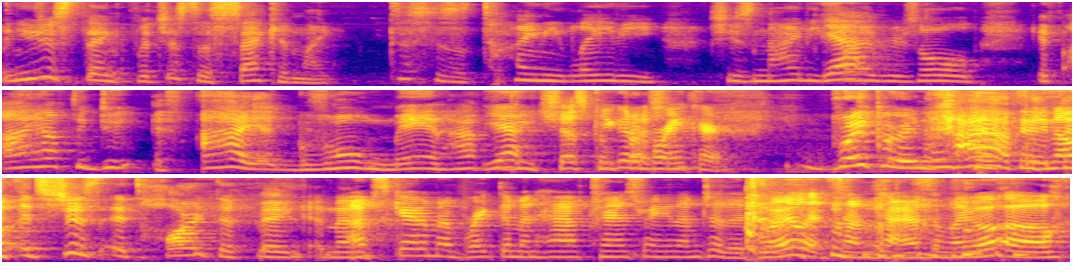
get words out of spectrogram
And you just think for just a second like this is a tiny lady. She's 95 Yeah. years old. If I have to do, if I, a grown man, have to Yeah, do chest compressions, you're gonna break her. break her in half. You know, it's just, it's hard to think. And then I'm scared I'm gonna break them in half, transferring them to the toilet sometimes. I'm like, uh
